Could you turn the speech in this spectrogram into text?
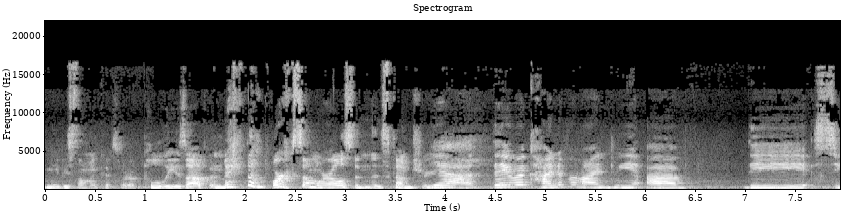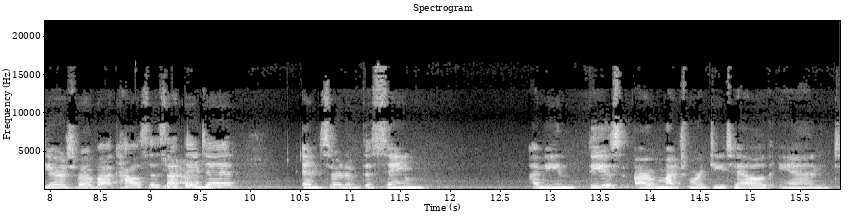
maybe someone could sort of pull these up and make them work somewhere else in this country. Yeah, they would kind of remind me of the Sears Roebuck houses that they did, and sort of the same. I mean, these are much more detailed, and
